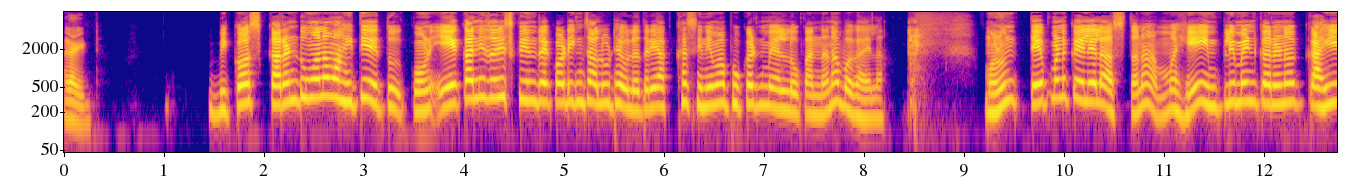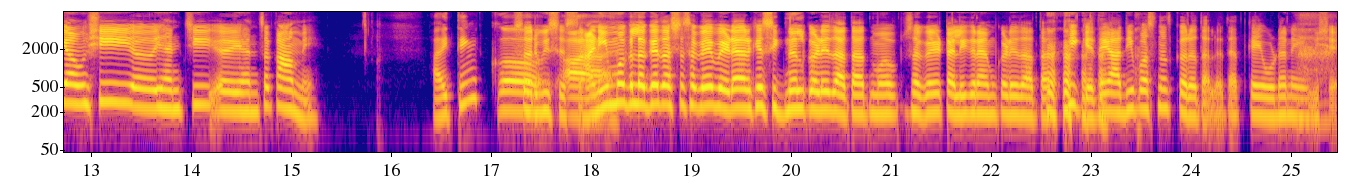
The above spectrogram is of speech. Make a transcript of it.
राईट बिकॉज कारण तुम्हाला माहिती आहे तू कोण एकाने जरी स्क्रीन रेकॉर्डिंग चालू ठेवलं तरी अख्खा सिनेमा फुकट मिळेल लोकांना ना बघायला. म्हणून ते पण केलेलं असतं ना. मग हे इम्प्लिमेंट करणं काही अंशी ह्यांची ह्यांचं काम आहे. आय थिंक सर्व्हिसेस आणि मग लगेच असे सगळे वेड्यासारखे सिग्नलकडे जातात मग सगळे टेलिग्रामकडे जातात. ठीक आहे ते आधीपासूनच करत आलं त्यात काही एवढं नाही विषय.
